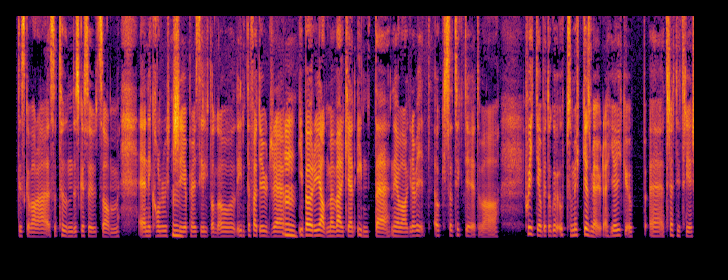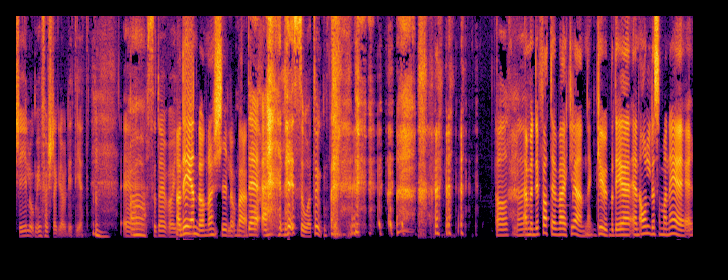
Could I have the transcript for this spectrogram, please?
du ska vara så tunn, du ska se ut som eh, Nicole Richie Mm. och Paris Hilton och inte för att jag gjorde det i början men verkligen inte när jag var gravid. Och så tyckte jag att det var skitjobbigt att gå upp så mycket som jag gjorde. Jag gick upp eh, 33 kilo min första graviditet. Eh, Så det var ju, Mm. Ja, det är ändå några kilo bara. det är, det är så tungt. ja, nej. Ja, men det fattar jag verkligen. Gud, det är en ålder som man är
